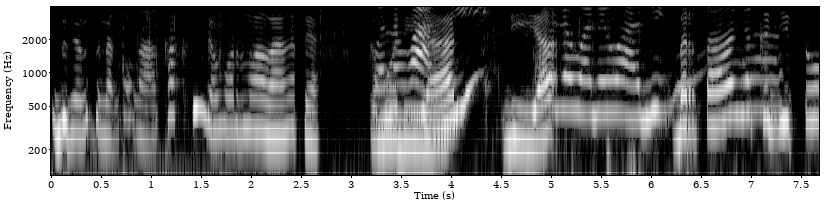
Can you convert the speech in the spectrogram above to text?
Dengan senang kok ngakak sih? Nggak formal banget ya. Kemudian dia Warna-warni. bertanya ke Jitu.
